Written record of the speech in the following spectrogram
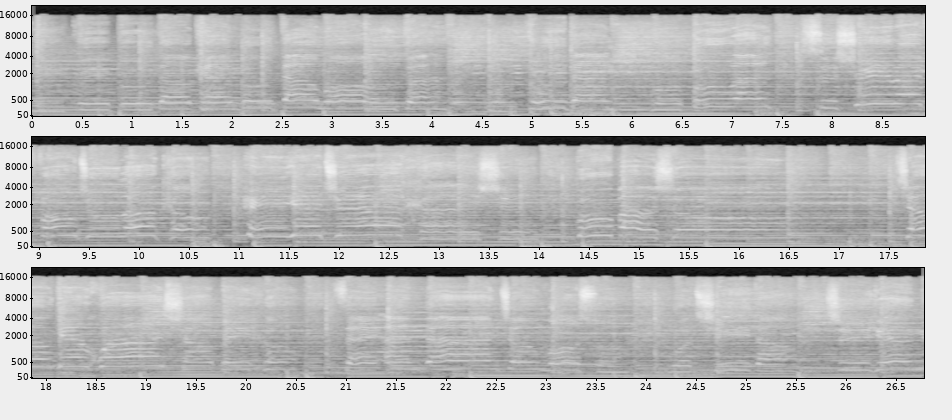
你回不到，看不到末端。我孤单，我不安，思绪被封住了口。却还是不罢休，强颜欢笑背后在暗淡中摸索。我祈祷，只愿你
